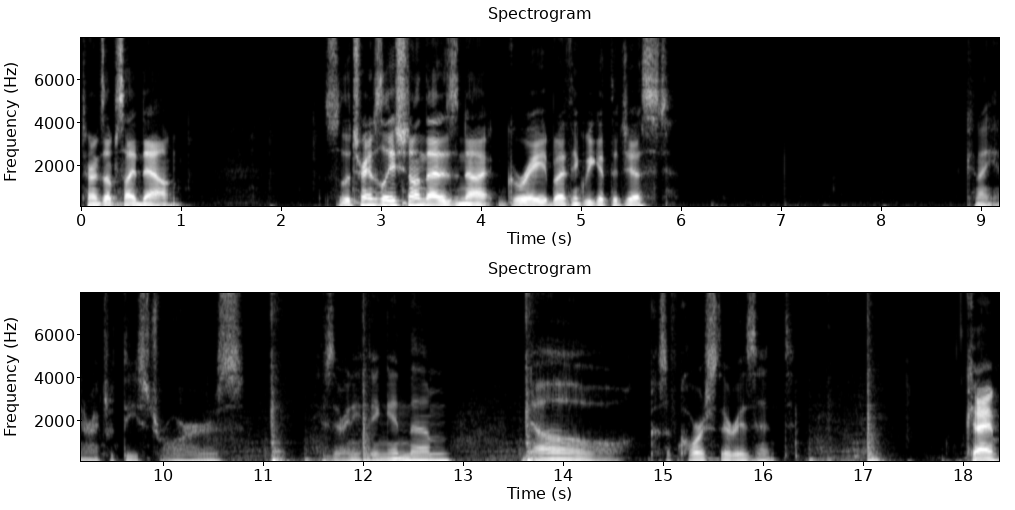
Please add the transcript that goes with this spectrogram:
turns upside down. So the translation on that is not great, but I think we get the gist. Can I interact with these drawers? Is there anything in them? No. Because of course there isn't. Okay.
